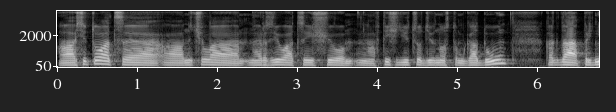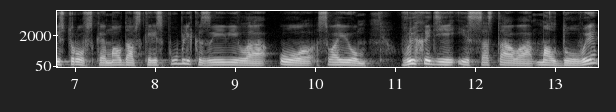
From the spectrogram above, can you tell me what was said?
А ситуация а, начала развиваться еще в 1990 году, когда Приднестровская Молдавская Республика заявила о своем выходе из состава Молдовы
